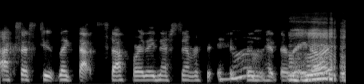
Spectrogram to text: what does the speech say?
access to like that stuff where they just never th- it doesn't hit their radar. Mhm.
